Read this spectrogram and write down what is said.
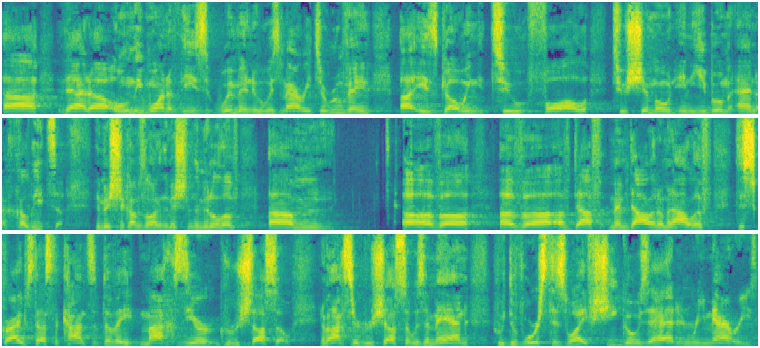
uh, that uh, only one of these women who is married to Ruvain uh, is going to fall to Shimon in Yibum and Chalitza. The Mishnah comes along. The Mishnah in the middle of. Um, of uh, of uh, of Daf Memdalid and Aleph describes to us the concept of a machzir grushaso. And a machzir grushaso is a man who divorced his wife. She goes ahead and remarries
